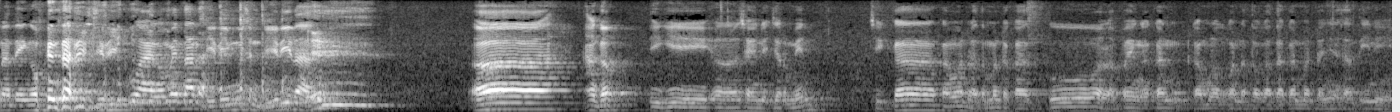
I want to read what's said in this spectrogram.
nanti ngomentari diriku ayo komentar dirimu sendiri ta eh anggap iki eh, saya ini cermin. Jika kamu adalah teman dekatku hal apa yang akan kamu lakukan atau katakan padanya saat ini?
